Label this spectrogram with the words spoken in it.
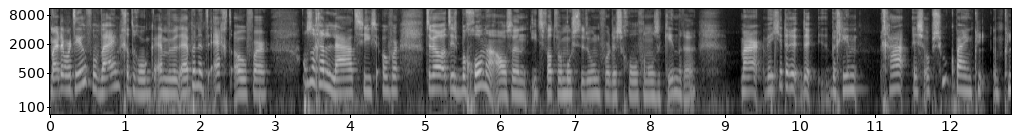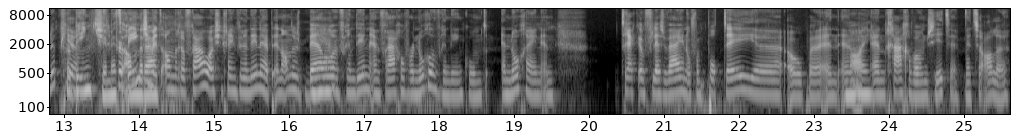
Maar er wordt heel veel wijn gedronken. En we hebben het echt over onze relaties. Over, terwijl het is begonnen als een, iets wat we moesten doen voor de school van onze kinderen. Maar weet je, er- begin, ga eens op zoek bij een, cl- een clubje. Verbind je met Verbind je met andere vrouwen als je geen vriendin hebt. En anders bel Ja. een vriendin en vraag of er nog een vriendin komt. En nog een. En trek een fles wijn of een pot thee eh, open. En, Mooi. en, en ga gewoon zitten met z'n allen.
